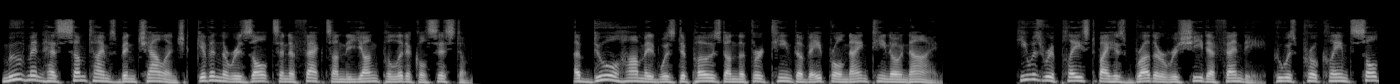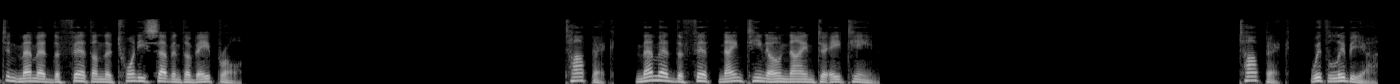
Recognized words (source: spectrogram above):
movement has sometimes been challenged, given the results and effects on the young political system. Abdul Hamid was deposed on 13 April 1909. He was replaced by his brother Rashid Effendi, who was proclaimed Sultan Mehmed V on 27 April. Mehmed V 1909–18 With Libya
